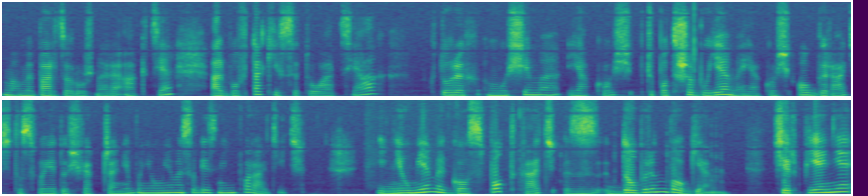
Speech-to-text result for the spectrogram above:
mamy bardzo różne reakcje, albo w takich sytuacjach, których musimy jakoś, czy potrzebujemy jakoś ograć to swoje doświadczenie, bo nie umiemy sobie z nim poradzić. I nie umiemy go spotkać z dobrym Bogiem. Cierpienie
